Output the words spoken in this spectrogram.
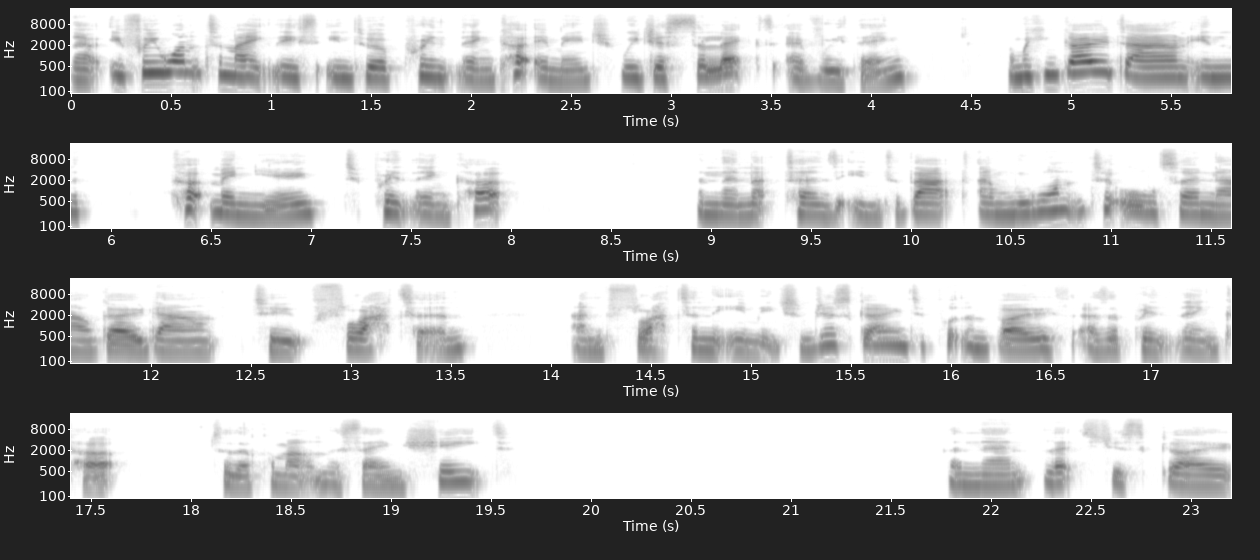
Now, if we want to make this into a print then cut image, we just select everything and we can go down in the cut menu to print then cut. and then that turns it into that and we want to also now go down to flatten and flatten the image. I'm just going to put them both as a print then cut so they'll come out on the same sheet. And then let's just go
